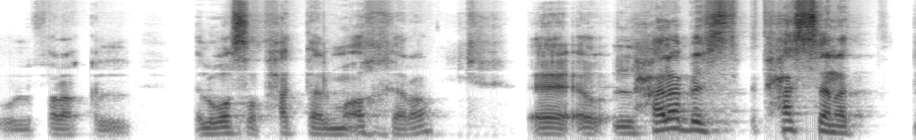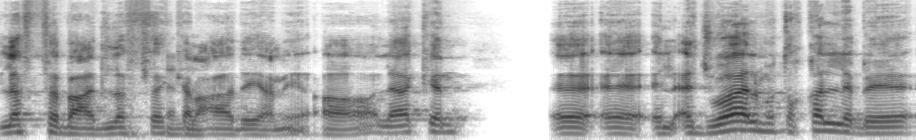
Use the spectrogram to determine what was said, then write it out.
والفرق الوسط حتى المؤخرة. الحلبة تحسنت لفة بعد لفة كالعادة يعني آه لكن الأجواء المتقلبة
